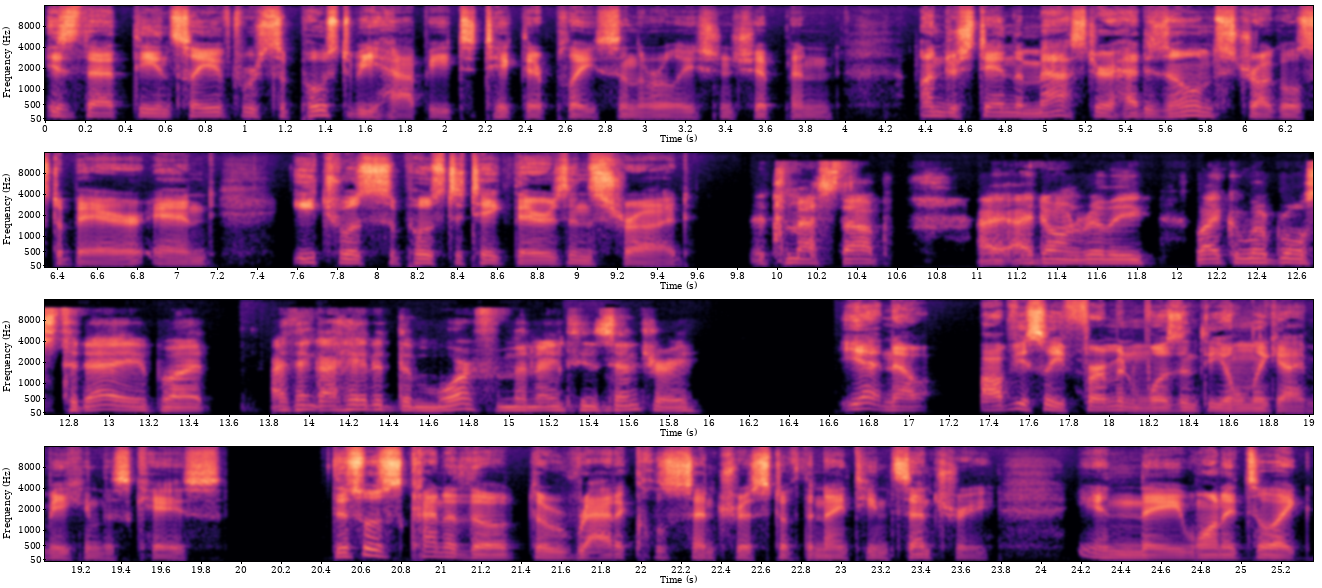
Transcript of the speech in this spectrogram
is that the enslaved were supposed to be happy to take their place in the relationship and understand the master had his own struggles to bear, and each was supposed to take theirs in stride. It's messed up. I, I don't really like liberals today, but I think I hated them more from the 19th century. Yeah. Now, obviously, Furman wasn't the only guy making this case. This was kind of the the radical centrist of the 19th century, and they wanted to like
